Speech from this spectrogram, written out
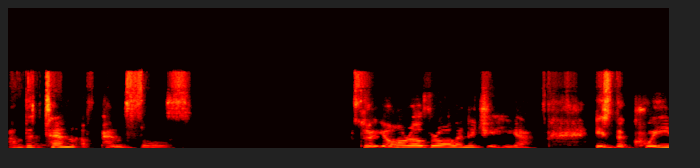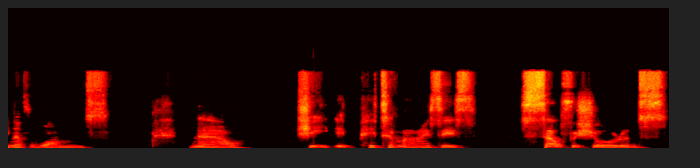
and the Ten of Pencils. So your overall energy here is the Queen of Wands. Now, she epitomizes self assurance,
